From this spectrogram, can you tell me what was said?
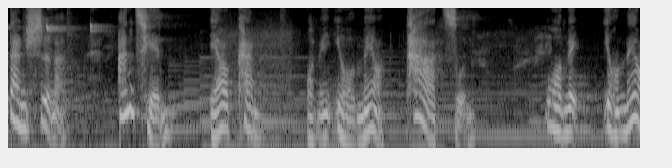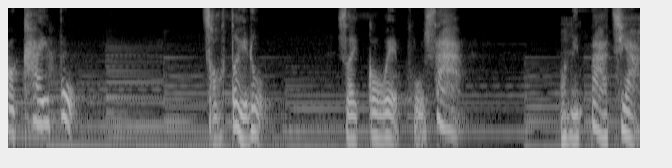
但是呢，安全也要看我们有没有踏准，我们有没有开步走对路。所以各位菩萨，我们大家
